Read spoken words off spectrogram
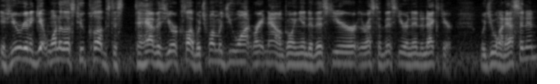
if you were going to get one of those two clubs to, to have as your club, which one would you want right now going into this year, the rest of this year, and into next year? Would you want Essendon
